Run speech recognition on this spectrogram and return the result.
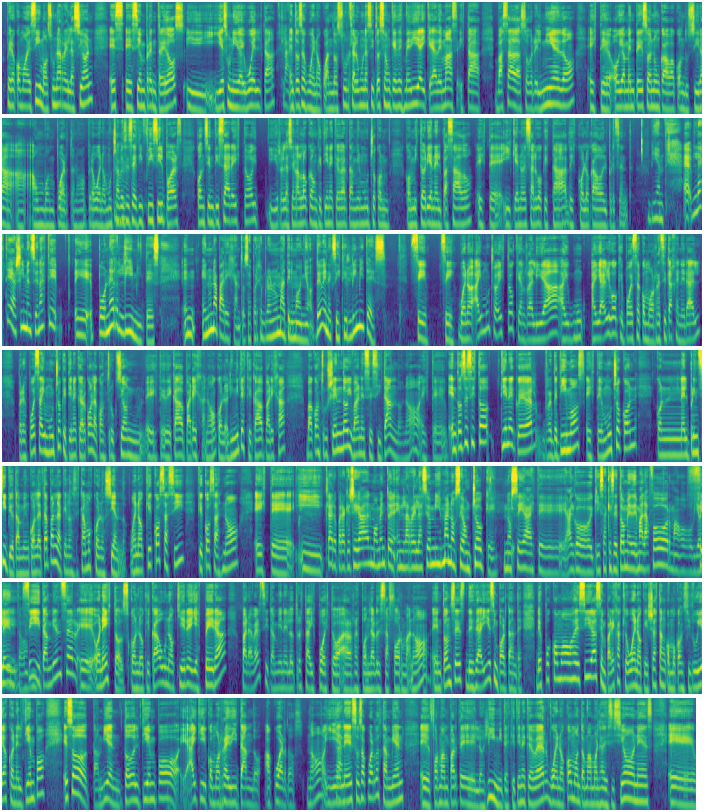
pero como decimos, una relación es siempre entre dos y, es un ida y vuelta. Entonces, bueno, cuando surge alguna situación que es desmedida y que además está basada sobre el miedo, este, obviamente eso nunca va a conducir a, un buen puerto, ¿no? Pero bueno, muchas veces es difícil poder concientizar esto y, relacionarlo con que tiene que ver también mucho con, con mi historia en el pasado este, y que no es algo que está descolocado del presente. Bien, eh, hablaste allí, mencionaste eh, poner límites en, en una pareja, entonces, por ejemplo, en un matrimonio, ¿deben existir límites? Sí, Sí, bueno, hay mucho esto que en realidad hay, hay algo que puede ser como receta general, pero después hay mucho que tiene que ver con la construcción este, de cada pareja, ¿no? Con los límites que cada pareja va construyendo y va necesitando, ¿no? Este, entonces esto tiene que ver, repetimos, este, mucho con con el principio también, con la etapa en la que nos estamos conociendo. Bueno, qué cosas sí, qué cosas no, este, y claro, para que llegue el momento en, la relación misma no sea un choque, no eh, sea este algo quizás que se tome de mala forma o violento. Sí, también ser eh, honestos con lo que cada uno quiere y espera, para ver si también el otro está dispuesto a responder de esa forma, ¿no? Entonces, desde ahí es importante. Después, como vos decías, en parejas que, bueno, que ya están como constituidas con el tiempo, Eso también todo el tiempo eh, hay que ir como reeditando acuerdos, ¿no? Y en esos acuerdos también eh, forman parte los límites que tiene que ver, bueno, cómo tomamos las decisiones, eh,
